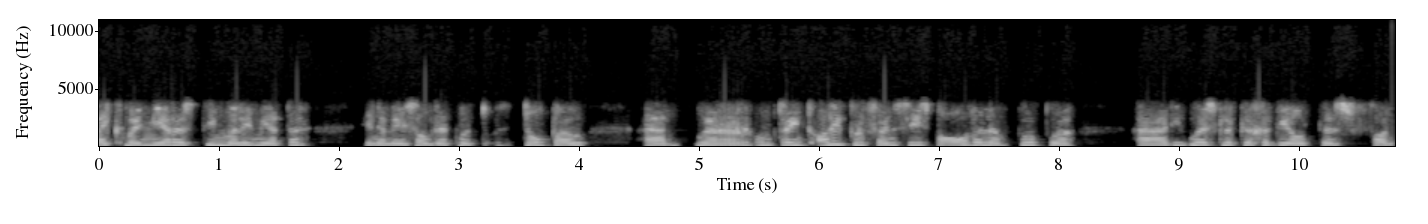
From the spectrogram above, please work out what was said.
lyk my meer as 10 mm en 'n mens sal dit moet dophou um oor omtrent al die provinsies behalwe Limpopo uh die oostelike gedeeltes van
